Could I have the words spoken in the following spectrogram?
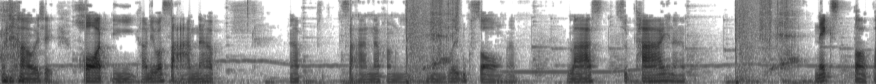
ว่าดาวเฉยคอร์ดนี่คำนี้ว่าสารนะครับนะครับสารนะคำนี้ด้วยลูกซองนะครับ last สุดท้ายนะครับ next ต่อไป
